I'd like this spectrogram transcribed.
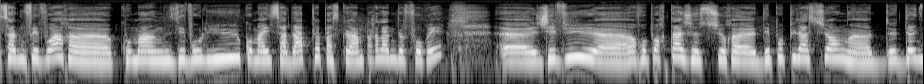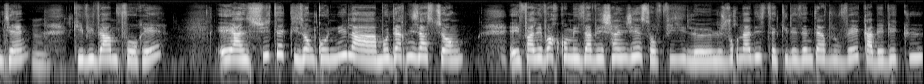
ça nous fait voir euh, comment ils évoluent, comment ils s'adaptent, parce qu'en parlant de forêt, euh, j'ai vu euh, un reportage sur euh, des populations euh, de- d'Indiens Mm. qui vivaient en forêt et ensuite qu'ils ont connu la modernisation. Et il fallait voir comment ils avaient changé, Sophie, le, le journaliste qui les interviewait, qui avait vécu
